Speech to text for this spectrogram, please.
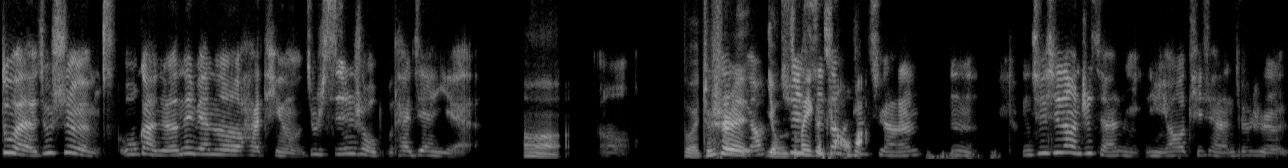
对，就是我感觉那边的还挺，就是新手不太建议。嗯嗯。对，就是有这么一个想法。之前，嗯，你去西藏之前，你你要提前就是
